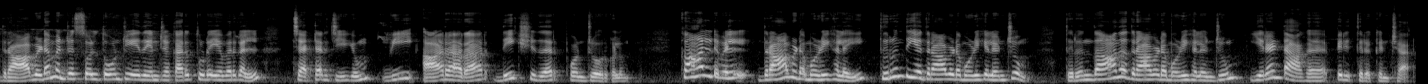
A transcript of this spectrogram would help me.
திராவிடம் என்ற சொல் தோன்றியது என்ற கருத்துடையவர்கள் சட்டர்ஜியும் V. R R R Dikshitar போன்றோர்களும். கால்டுவெல் திராவிட மொழிகளை திருந்திய திராவிட மொழிகள் என்றும் திருந்தாத திராவிட மொழிகள் என்றும் இரண்டாக பிரித்திருக்கின்றார்.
